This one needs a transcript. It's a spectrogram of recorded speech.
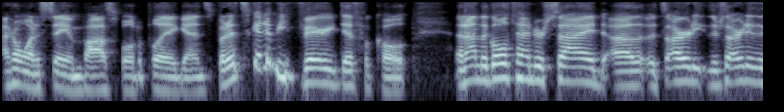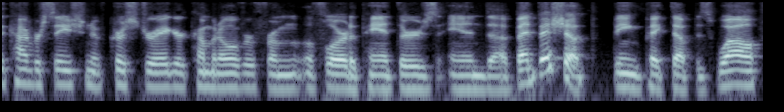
I don't want to say impossible to play against, but it's going to be very difficult. And on the goaltender side, uh, it's already there's already the conversation of Chris Driedger coming over from the Florida Panthers and uh, Ben Bishop being picked up as well.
